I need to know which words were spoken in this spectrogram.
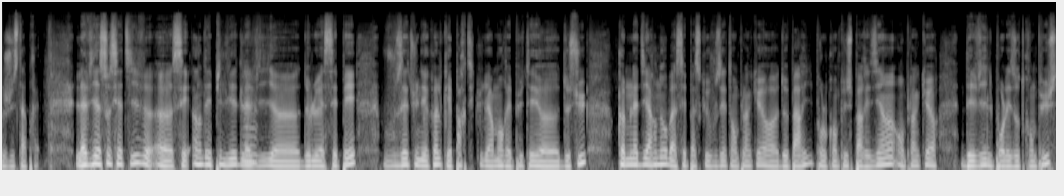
juste après. La vie associative, c'est un des piliers de la mm. vie de l'ESCP. Vous êtes une école qui est particulièrement réputée dessus. Comme l'a dit Arnaud, bah, c'est parce que vous êtes en plein cœur de Paris pour le campus parisien, en plein cœur des villes pour les autres campus,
